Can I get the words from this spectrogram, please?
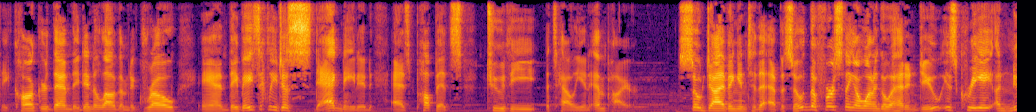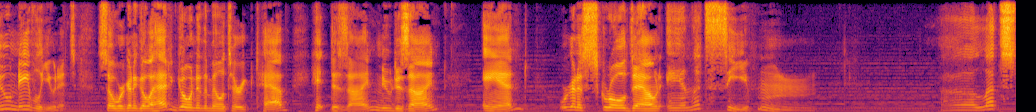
they conquered them, they didn't allow them to grow, and they basically just stagnated as puppets to the Italian Empire. So, diving into the episode, the first thing I want to go ahead and do is create a new naval unit. So, we're going to go ahead and go into the military tab, hit design, new design, and we're going to scroll down and let's see. Hmm. Uh, let's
